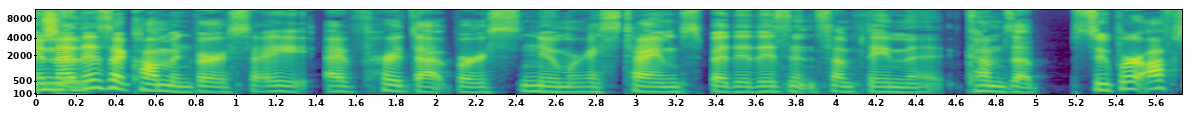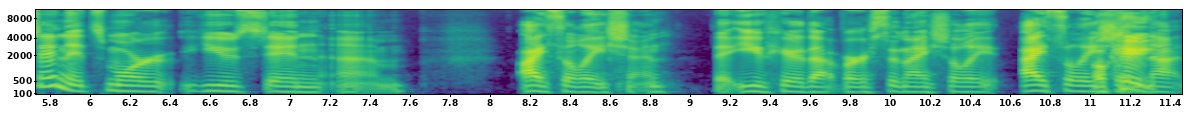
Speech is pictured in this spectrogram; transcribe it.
And that a- is a common verse. I, I've heard that verse numerous times, but it isn't something that comes up super often. It's more used in um, isolation that you hear that verse in isolate, isolation, Okay. not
